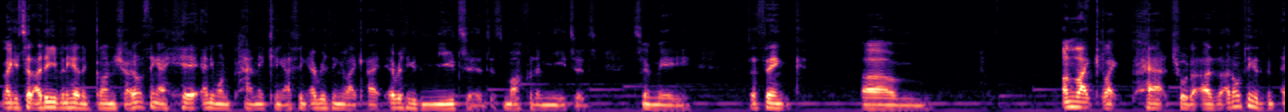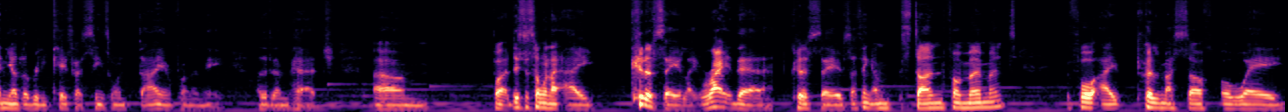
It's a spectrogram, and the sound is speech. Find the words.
like I said, I didn't even hear the gunshot. I don't think I hear anyone panicking. I think everything like I, everything is muted. It's muffled and muted to me. So I think, um, unlike like Patch or the other, I don't think there's been any other really case where I've seen someone die in front of me other than Patch. Um, but this is someone I, I could have saved, like right there, could have saved. So I think I'm stunned for a moment before I pull myself away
